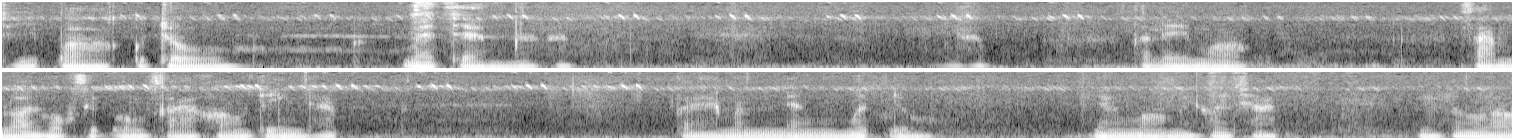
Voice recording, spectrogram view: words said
ที่ปอกุโจ แม่แจ่มนะครับครับ ทะเลหมอก 360 องศาของจริงครับ แต่มันยังมืดอยู่ ยังมองไม่ค่อยชัด เดี๋ยวต้องรอ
